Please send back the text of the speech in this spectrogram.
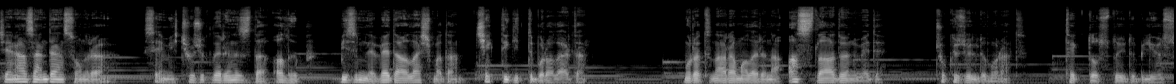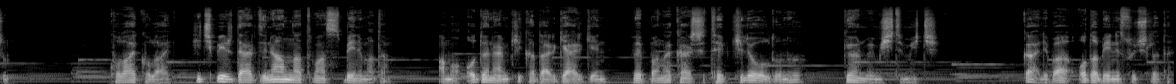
Cenazenden sonra Semih çocuklarınızı da alıp bizimle vedalaşmadan çekti gitti buralardan. Murat'ın aramalarına asla dönmedi. Çok üzüldü Murat. Tek dostuydu biliyorsun. Kolay kolay hiçbir derdini anlatmaz benim adam. Ama o dönemki kadar gergin ve bana karşı tepkili olduğunu görmemiştim hiç. Galiba o da beni suçladı.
